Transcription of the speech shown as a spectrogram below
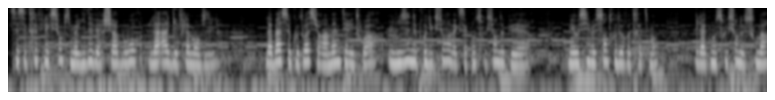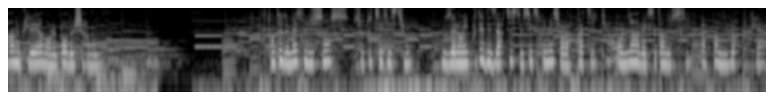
C'est cette réflexion qui m'a guidée vers Cherbourg, La Hague et Flamanville. Là-bas se côtoient sur un même territoire une usine de production avec sa construction d'EPR, mais aussi le centre de retraitement et la construction de sous-marins nucléaires dans le port de Cherbourg. Pour tenter de mettre du sens sur toutes ces questions, nous allons écouter des artistes s'exprimer sur leurs pratiques en lien avec cette industrie afin d'y voir plus clair.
